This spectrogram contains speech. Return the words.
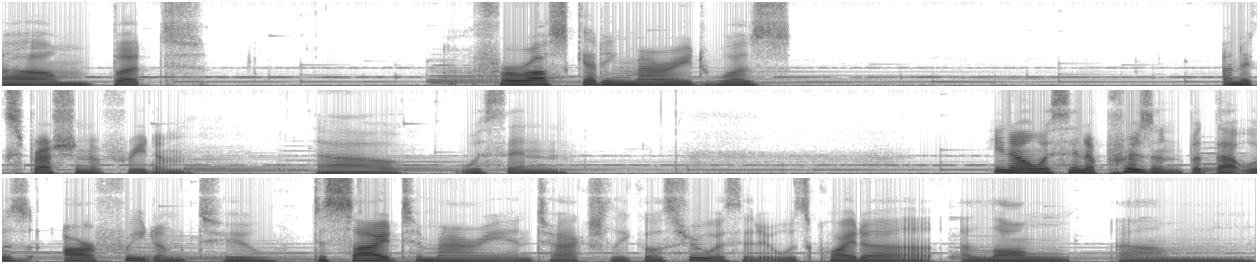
um, but for us, getting married was an expression of freedom uh, within. you know, within a prison, but that was our freedom to decide to marry and to actually go through with it. It was quite a, a long um,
